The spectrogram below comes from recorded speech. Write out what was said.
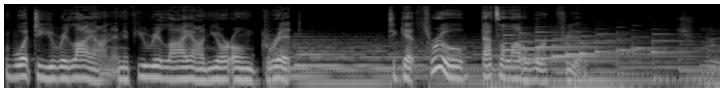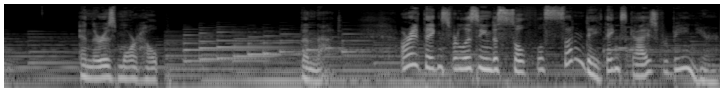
What do you rely on? And if you rely on your own grit to get through, that's a lot of work for you. True. And there is more help than that. All right, thanks for listening to Soulful Sunday. Thanks, guys, for being here.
